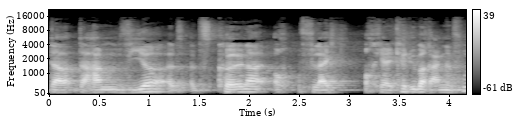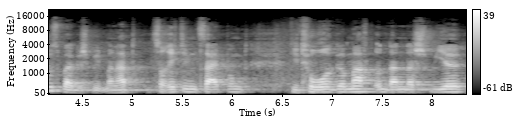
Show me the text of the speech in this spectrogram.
da, da haben wir als, als Kölner auch vielleicht auch ja keinen überragenden Fußball gespielt. Man hat zur richtigen Zeitpunkt die Tore gemacht und dann das Spiel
